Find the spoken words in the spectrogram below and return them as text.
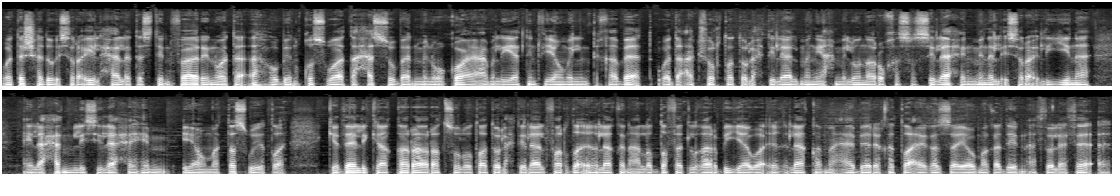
وتشهد إسرائيل حالة استنفار وتأهب قصوى تحسبا من وقوع عمليات في يوم الانتخابات. ودعت شرطة الاحتلال من يحملون رخص السلاح من الإسرائيليين إلى حمل سلاحهم يوم التصويت. كذلك قررت سلطات الاحتلال فرض إغلاق على الضفة الغربية وإغلاق معابر قطاع غزة يوم غد الثلاثاء.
